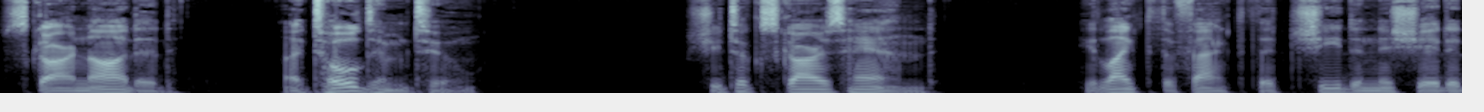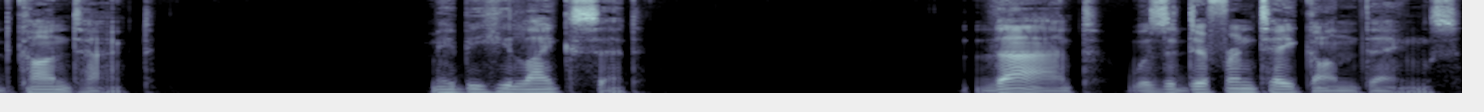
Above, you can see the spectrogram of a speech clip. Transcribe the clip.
Scar nodded. I told him to. She took Scar's hand. He liked the fact that she'd initiated contact. Maybe he likes it. That was a different take on things.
